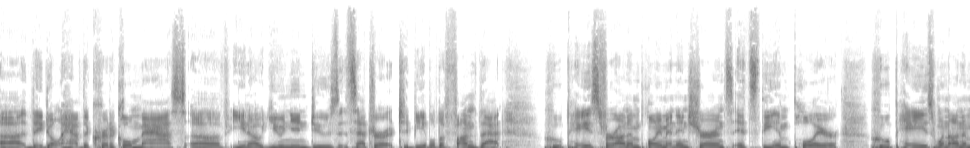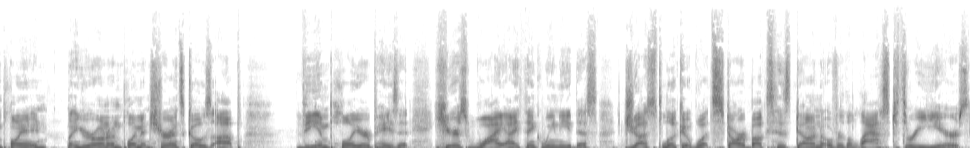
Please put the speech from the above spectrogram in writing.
uh, they don't have the critical mass of you know union dues, etc., to be able to fund that. Who pays for unemployment insurance? It's the employer. Who pays when unemployment your unemployment insurance goes up? The employer pays it. Here's why I think we need this. Just look at what Starbucks has done over the last three years.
